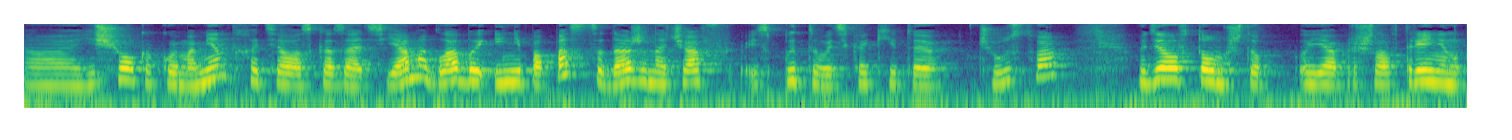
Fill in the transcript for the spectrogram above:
Э, Еще какой момент хотела сказать. Я могла бы и не попасться, даже начав испытывать какие-то чувства. Но дело в том, что я пришла в тренинг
